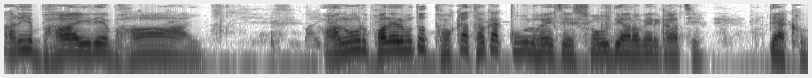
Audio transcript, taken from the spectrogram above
আরে ভাই রে ভাই। আঙুর ফলের মতো থকা থকা কুল হয়েছে সৌদি আরবের গাছে। দেখো।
